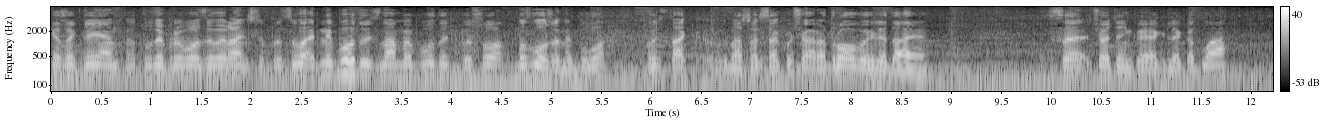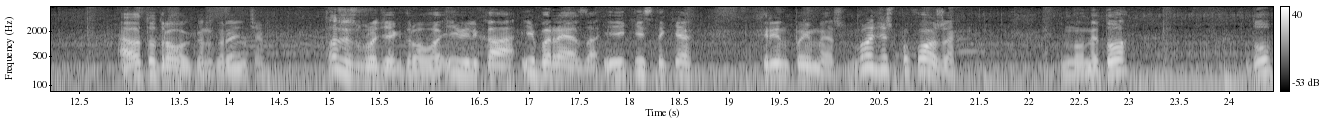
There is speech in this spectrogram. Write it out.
Каже клієнт, ну, туди привозили раніше, працювати не будуть, з нами будуть, бо що, бо зложене було. Ось так наша вся кучара дров виглядає. Все чотенько, як для котла. А ото дрова конкурентів. Тоже ж вроді як дрова. І вільха, і береза, і якесь таке хрін поймеш. Вроді ж похоже. Ну не то. Дуб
